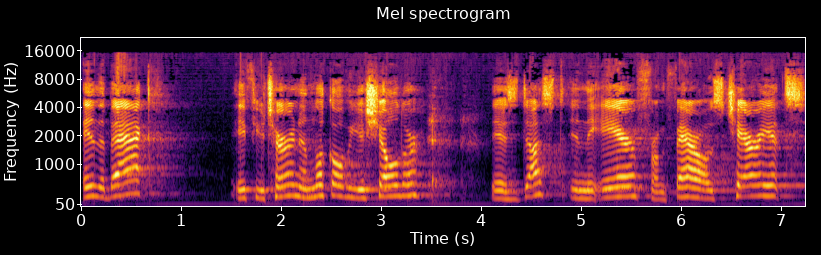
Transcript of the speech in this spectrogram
In the back, if you turn and look over your shoulder, there's dust in the air from Pharaoh's chariots.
